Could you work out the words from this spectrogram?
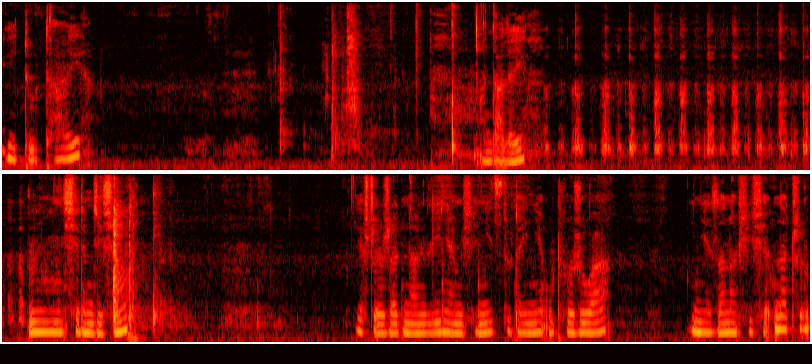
I tutaj. Dalej. Mm, 70. Jeszcze żadna linia mi się nic tutaj nie utworzyła. Nie zanosi się. Znaczy,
